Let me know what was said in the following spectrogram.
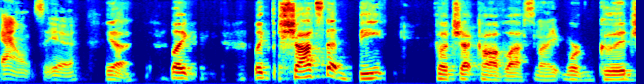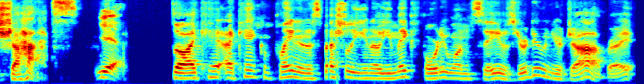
bounce, yeah. yeah. Like like the shots that beat Kochetkov last night were good shots. Yeah. So I can't I can't complain, and especially, you know, you make 41 saves, you're doing your job, right?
